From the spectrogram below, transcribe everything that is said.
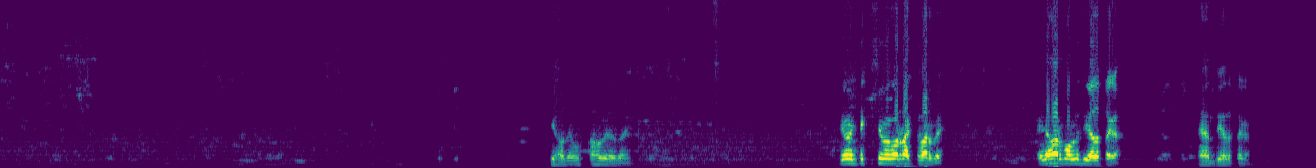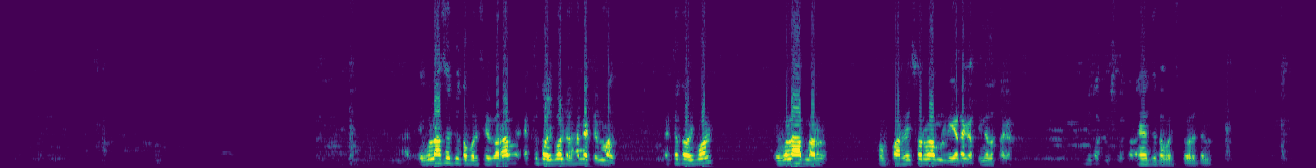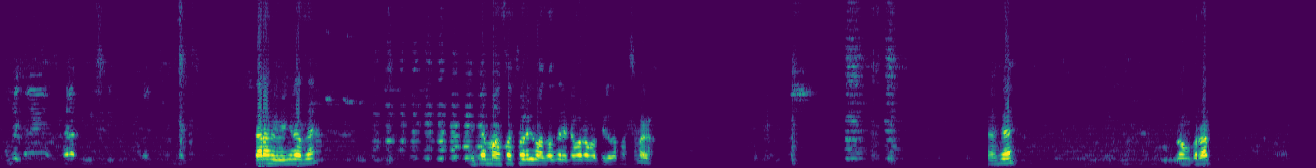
কি হবে উৎকা হবে দাদা? হিসেবে রাখতে পারবে? এটা হওয়ার বললে দুই হাজার টাকা। হ্যাঁ দুই হাজার টাকা। এগুলো আছে জুতা পরিষ্কার করার, একশো দশ ভোল্টের হান্ড্রেড মাল। একশো দশ ভোল্ট এগুলো আপনার পারচেজ করবে আপনার ইয়ে টাকা তিন হাজার টাকা। হ্যাঁ জুতা পরিষ্কার করার জন্য। তারা মেশিন আছে। এটা মাসাজ শরীর মাসাজের এটা আমার তিন হাজার পাঁচশো টাকা। আছে? রং করার।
